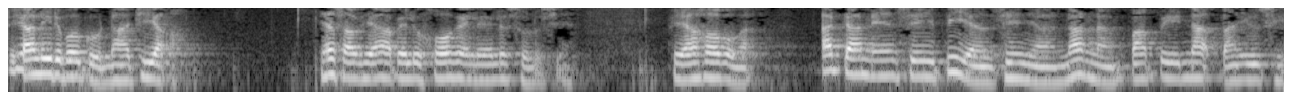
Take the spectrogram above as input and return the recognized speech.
တရားလေးတစ်ပုဒ်ကိုနာကြည့်ရအောင်မြတ်စွာဘုရားဘယ်လိုဟောခဲ့လဲလို့ဆိုလို့ရှိရင်ဘုရားဟောပုံကအတ္တနိစေပိယံစဉညာနနံပပေနတန်ယုစီ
